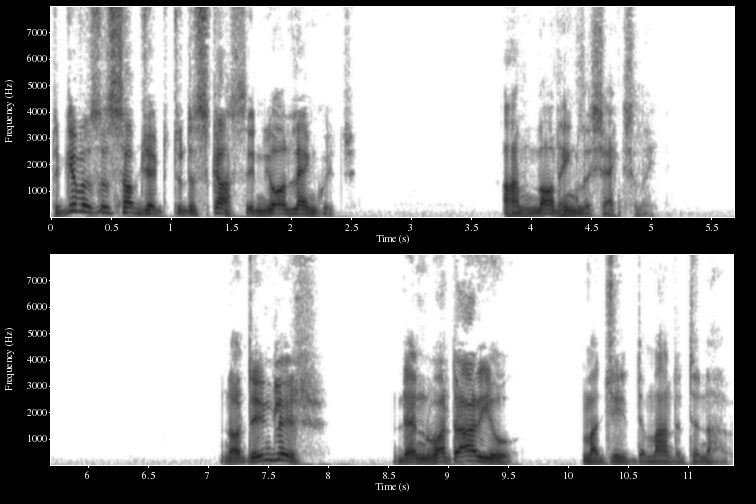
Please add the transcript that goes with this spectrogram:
to give us a subject to discuss in your language. I'm not English, actually. Not English? Then what are you? Majid demanded to know.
